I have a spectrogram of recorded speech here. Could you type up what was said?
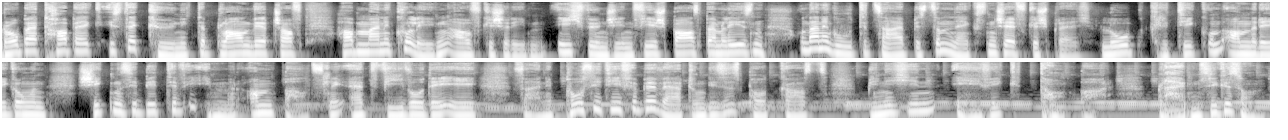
Robert Habeck ist der König der Planwirtschaft, haben meine Kollegen aufgeschrieben. Ich wünsche Ihnen viel Spaß beim Lesen und eine gute Zeit bis zum nächsten Chefgespräch. Lob, Kritik und Anregungen schicken Sie bitte wie immer an balzli.vivo.de. Für eine positive Bewertung dieses Podcasts bin ich Ihnen ewig dankbar. Bleiben Sie gesund.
